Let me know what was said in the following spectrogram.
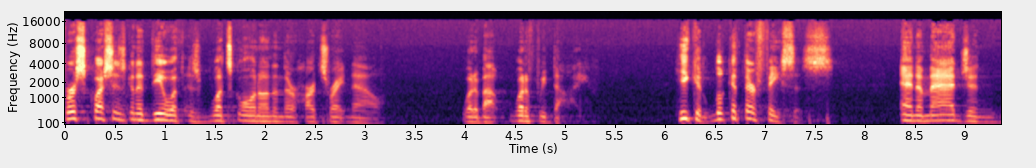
first question is going to deal with is what's going on in their hearts right now. What about what if we die? He could look at their faces and imagine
